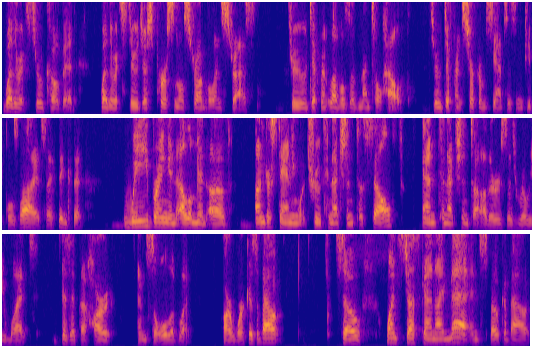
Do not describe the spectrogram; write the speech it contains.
whether it's through COVID, whether it's through just personal struggle and stress, through different levels of mental health, through different circumstances in people's lives. I think that we bring an element of understanding what true connection to self and connection to others is really what is at the heart and soul of what our work is about. So once Jessica and I met and spoke about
